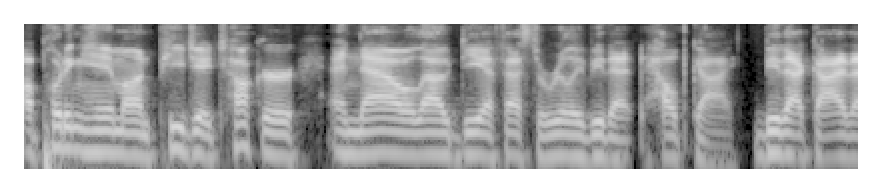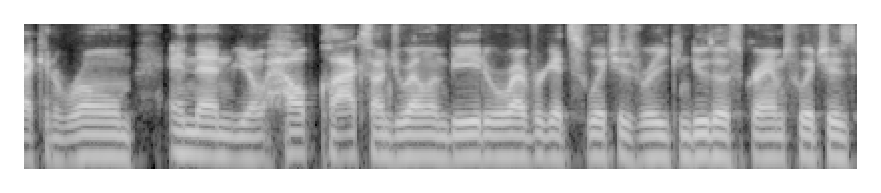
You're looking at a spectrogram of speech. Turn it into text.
of putting him on PJ Tucker and now allow DFS to really be that help guy, be that guy that can roam and then, you know, help Clax on Joel Embiid or whoever gets switches where you can do those scram switches.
